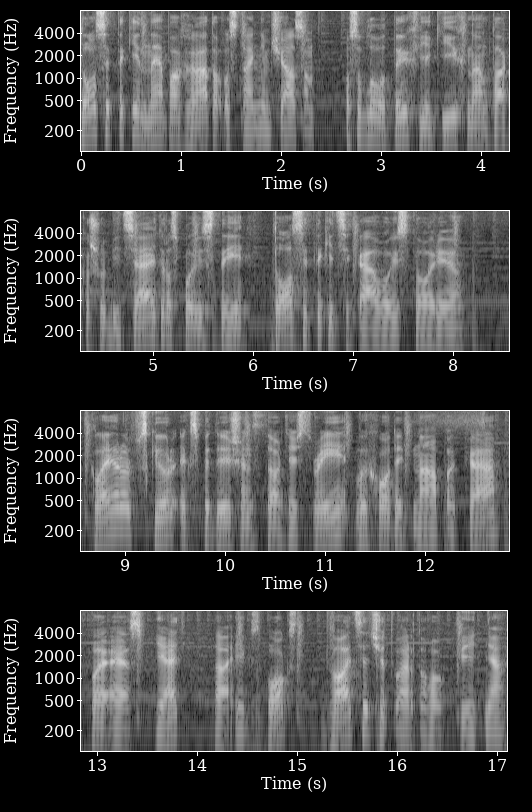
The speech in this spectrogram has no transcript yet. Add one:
досить таки небагато останнім часом, особливо тих, в яких нам також обіцяють розповісти досить таки цікаву історію. Clair Obscure Expedition 33 виходить на ПК, PS5 та Xbox 24 квітня.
